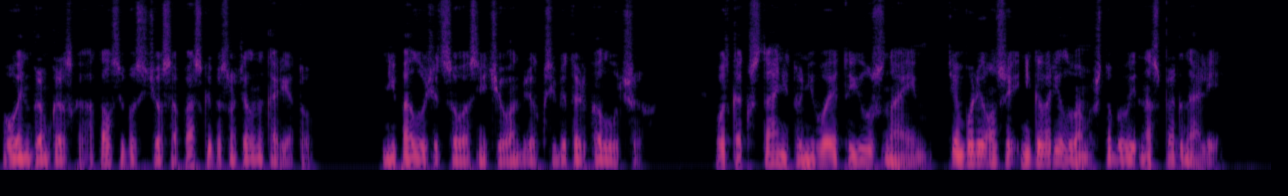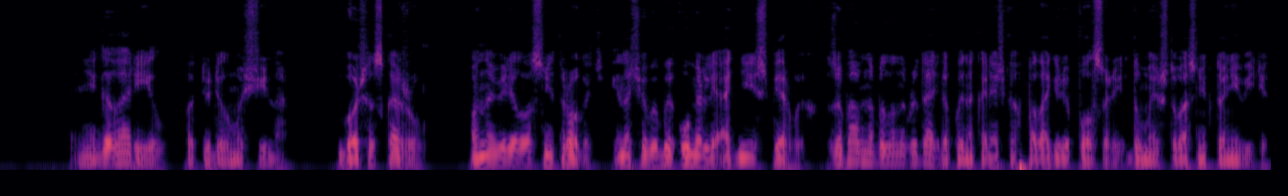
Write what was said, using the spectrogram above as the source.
Воин громко расхохотался, после чего с опаской посмотрел на карету. «Не получится у вас ничего, он берет к себе только лучших. Вот как встанет, у него это и узнаем. Тем более он же не говорил вам, чтобы вы нас прогнали». «Не говорил», — подтвердил мужчина. «Больше скажу. Он велела вас не трогать, иначе вы бы умерли одни из первых. Забавно было наблюдать, как вы на корячках по лагерю ползали, думая, что вас никто не видит.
